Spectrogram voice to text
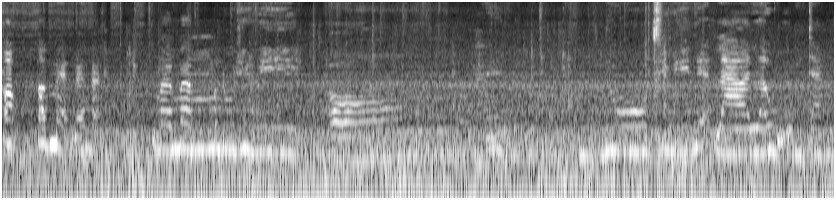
ป้าป้าแมทนั่นน่ะมันมันมาดูทีวีอ๋อ ดูทีวีเนี่ยลาลาหูอมจันทร์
